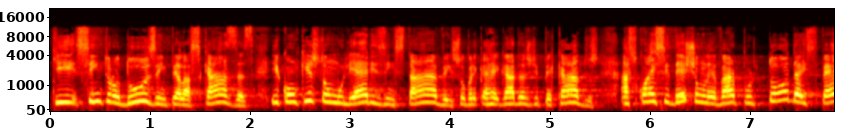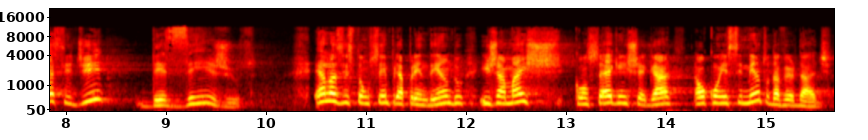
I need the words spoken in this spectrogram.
que se introduzem pelas casas e conquistam mulheres instáveis, sobrecarregadas de pecados, as quais se deixam levar por toda espécie de desejos. Elas estão sempre aprendendo e jamais conseguem chegar ao conhecimento da verdade.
